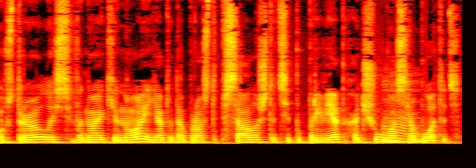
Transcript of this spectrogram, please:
устроилась в иное кино, и я туда просто писала, что типа «Привет, хочу у вас работать».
